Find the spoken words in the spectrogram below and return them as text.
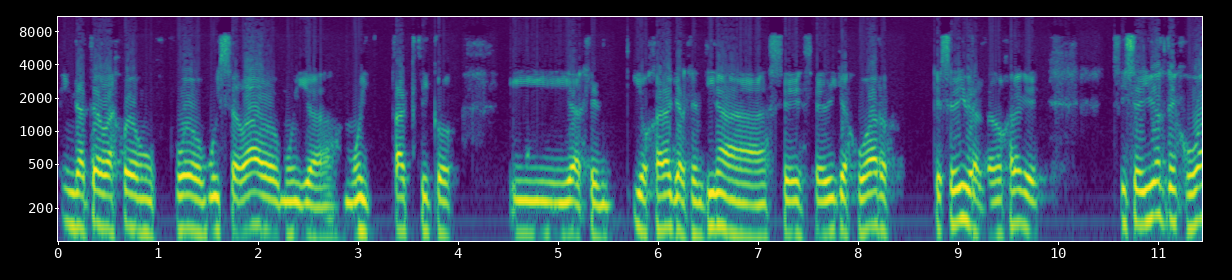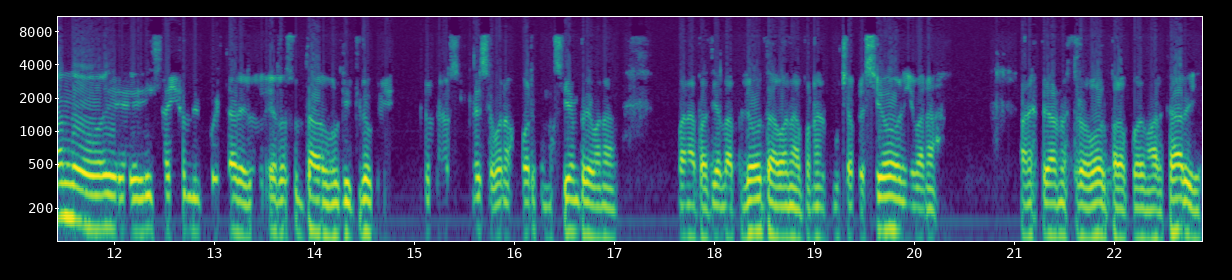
Inglaterra juega un juego muy cerrado, muy uh, muy táctico y, y ojalá que Argentina se, se, dedique a jugar, que se divierta, ojalá que si se divierten jugando eh, es ahí donde puede estar el, resultado, porque creo que, creo que los ingleses van a jugar como siempre, van a van a patear la pelota, van a poner mucha presión y van a van a esperar nuestro gol para poder marcar y,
